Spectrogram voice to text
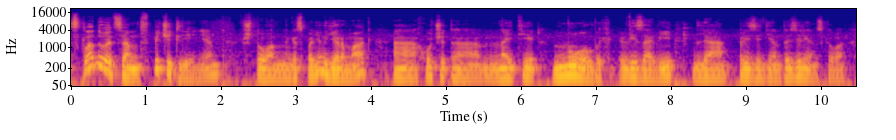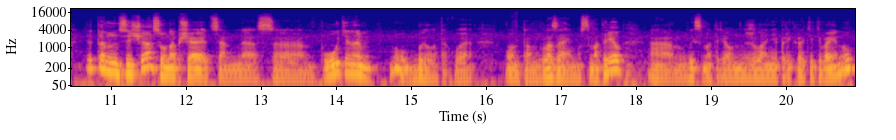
складывается впечатление, что господин Ермак а, хочет а, найти новых визави для президента Зеленского. Это сейчас он общается с Путиным, ну, было такое, он там глаза ему смотрел, а, высмотрел желание прекратить войну,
